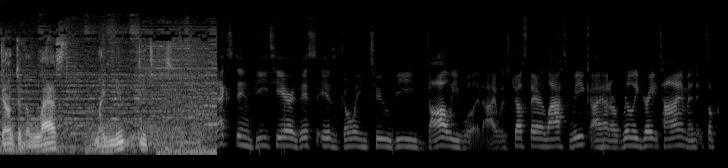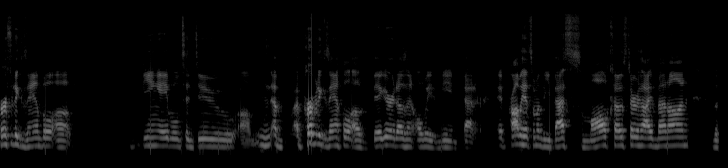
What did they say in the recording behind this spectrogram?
down to the last minute details. Next in B tier, this is going to be Dollywood. I was just there last week. I had a really great time, and it's a perfect example of being able to do um, a, a perfect example of bigger doesn't always mean better. It probably had some of the best small coasters I've been on. The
